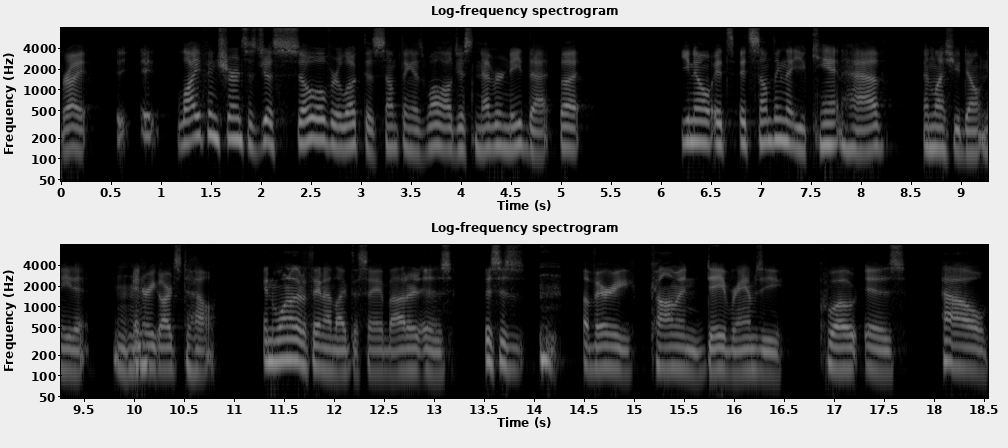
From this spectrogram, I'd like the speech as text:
Right. It, it, life insurance is just so overlooked as something as well. I'll just never need that. But you know, it's it's something that you can't have unless you don't need it mm-hmm. in regards to health. And one other thing I'd like to say about it is this is a very common Dave Ramsey quote is how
